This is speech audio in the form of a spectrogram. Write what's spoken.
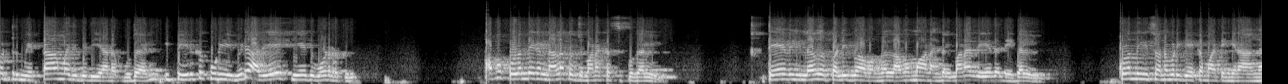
மற்றும் எட்டாம் அதிபதியான புதன் இப்ப இருக்கக்கூடிய வீடு அதே கேதுவோட இருக்குது. அப்ப குழந்தைகள்னால கொஞ்சம் மனக்கசப்புகள் தேவையில்லாத ஒரு பழிபாவங்கள் அவமானங்கள் மனவேதனைகள். குழந்தைங்க சொன்னபடி கேட்க மாட்டேங்கிறாங்க.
